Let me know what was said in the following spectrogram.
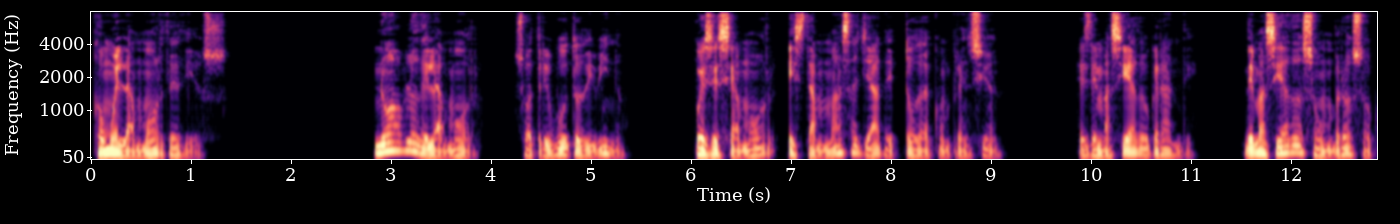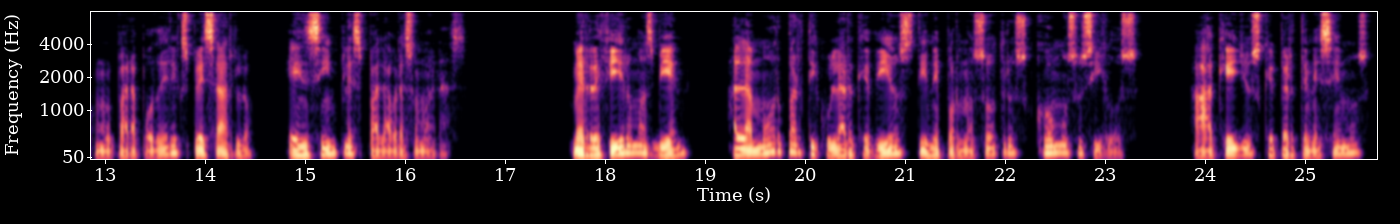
como el amor de Dios. No hablo del amor, su atributo divino, pues ese amor está más allá de toda comprensión es demasiado grande, demasiado asombroso como para poder expresarlo en simples palabras humanas. Me refiero más bien al amor particular que Dios tiene por nosotros como sus hijos, a aquellos que pertenecemos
